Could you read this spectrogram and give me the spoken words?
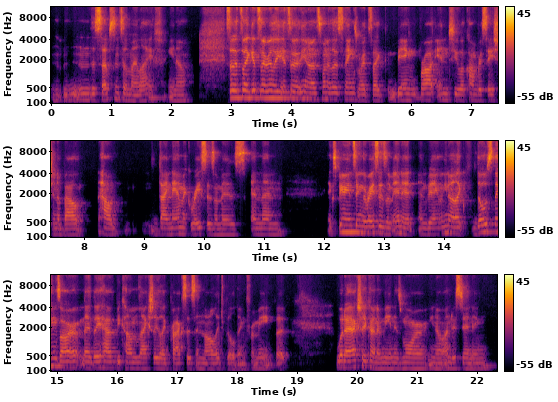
the substance of my life you know? So it's like it's a really it's a you know it's one of those things where it's like being brought into a conversation about how dynamic racism is and then experiencing the racism in it and being you know like those things are they have become actually like praxis and knowledge building for me. But what i actually kind of mean is more you know understanding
